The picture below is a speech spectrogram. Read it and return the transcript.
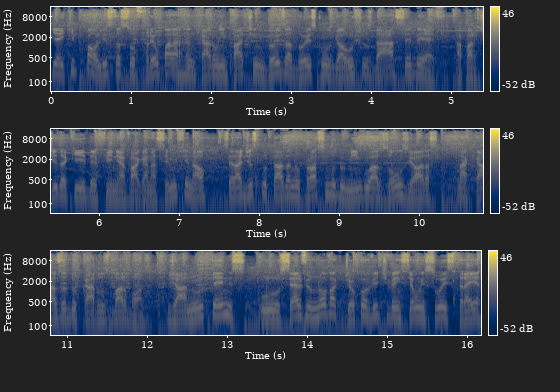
e a equipe paulista sofreu para arrancar um empate em 2 a 2 com os gaúchos da ACBF. A partida que define a vaga na semifinal será disputada no próximo domingo às 11 horas na casa do Carlos Barbosa. Já no tênis, o sérvio Novak Djokovic venceu em sua estreia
